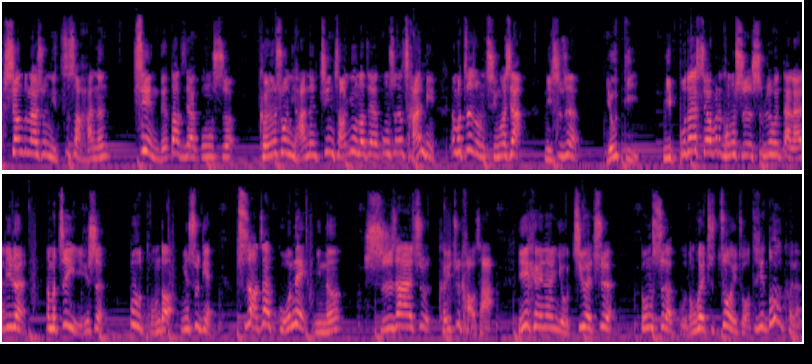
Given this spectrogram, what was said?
相对来说你至少还能见得到这家公司，可能说你还能经常用到这家公司的产品。那么这种情况下，你是不是有底？你不断消费的同时，是不是会带来利润？那么这也就是不同的因素点。至少在国内，你能实实在在去可以去考察，也可以呢有机会去公司的股东会去做一做，这些都有可能。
